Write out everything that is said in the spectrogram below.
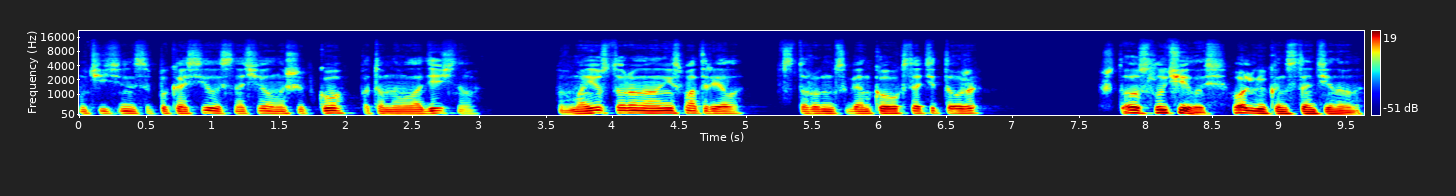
Учительница покосилась сначала на Шибко, потом на Молодечного. В мою сторону она не смотрела. В сторону Цыганкова, кстати, тоже. «Что случилось, Ольга Константиновна?»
